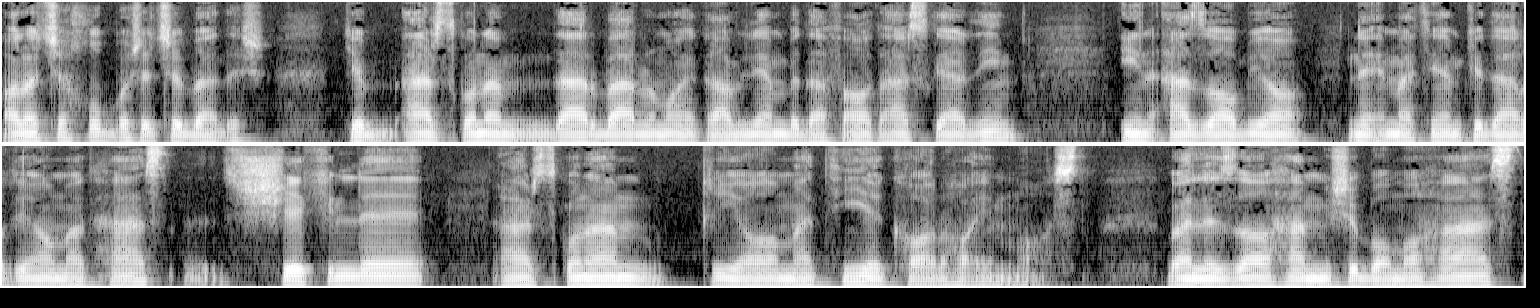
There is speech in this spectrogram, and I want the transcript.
حالا چه خوب باشه چه بدش. که ارز کنم در برنامه های قبلی هم به دفعات ارز کردیم این عذاب یا نعمتی هم که در قیامت هست شکل ارز کنم قیامتی کارهای ماست. و لذا همیشه با ما هست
